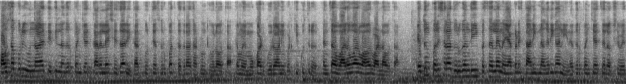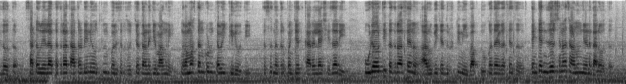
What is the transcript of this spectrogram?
पावसापूर्वी उन्हाळ्यात तेथील नगरपंचायत कार्यालय शेजारी तात्पुरत्या स्वरूपात कचरा साठवून ठेवला होता. त्यामुळे मोकाट गुरं आणि भटकी कुत्र यांचा वारंवार वावर वाढला होता. यातून परिसरात दुर्गंधीही पसरल्यानं याकडे स्थानिक नागरिकांनी नगरपंचायतचं लक्ष वेधलं होतं. साठवलेला कचरा तातडीने उचलून परिसर स्वच्छ करण्याची मागणी ग्रामस्थांकडून त्यावेळी केली होती. तसंच नगरपंचायत कार्यालयाशेजारी उघड्यावरती कचरा असल्यानं आरोग्याच्या दृष्टीने बाब धोकादायक असल्याचं त्यांच्या निदर्शनास आणून देण्यात आलं होतं.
